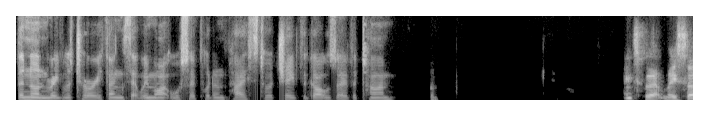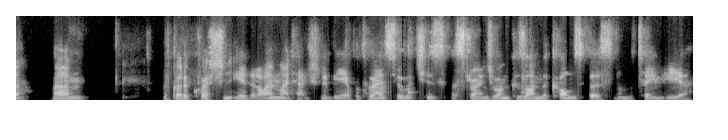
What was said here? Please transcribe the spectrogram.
the non-regulatory things that we might also put in place to achieve the goals over time. Thanks for that, Lisa. Um, we've got a question here that I might actually be able to answer, which is a strange one because I'm the comms person on the team here.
